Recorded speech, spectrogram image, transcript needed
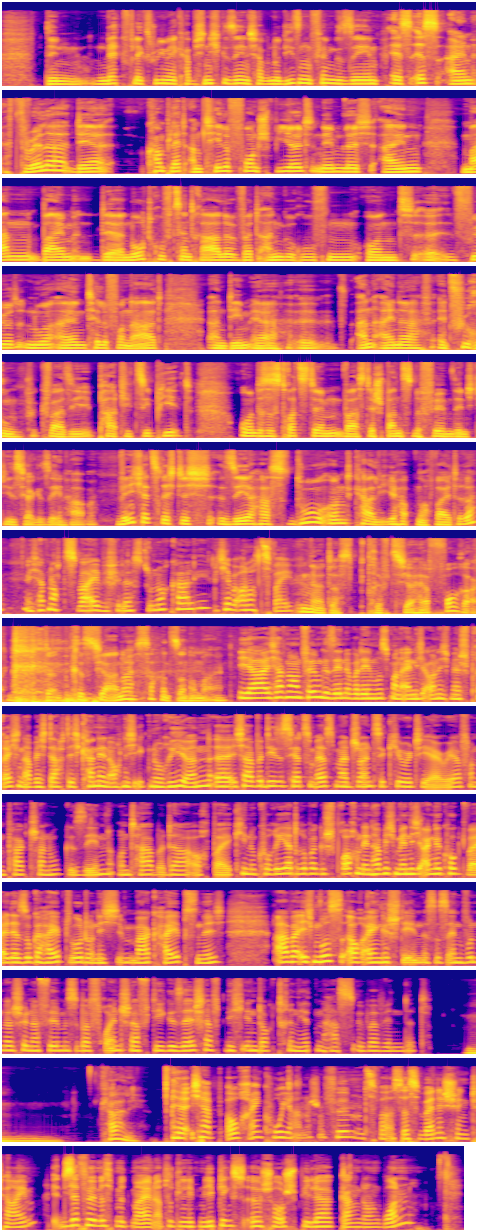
Den Netflix Remake habe ich nicht gesehen, ich habe nur diesen Film gesehen. Es ist ein Thriller, der komplett am Telefon spielt, nämlich ein Mann beim der Notrufzentrale wird angerufen und äh, führt nur ein Telefonat, an dem er äh, an einer Entführung quasi partizipiert. Und es ist trotzdem, war es der spannendste Film, den ich dieses Jahr gesehen habe. Wenn ich jetzt richtig sehe, hast du und Kali, ihr habt noch weitere. Ich habe noch zwei. Wie viel hast du noch, Kali? Ich habe auch noch zwei. Na, das trifft es ja hervorragend. Dann Christiane, sag uns doch nochmal ein. Ja, ich habe noch einen Film gesehen, über den muss man eigentlich auch nicht mehr sprechen, aber ich dachte, ich kann den auch nicht ignorieren. Äh, ich habe dieses Jahr zum ersten Mal Joint Security Area von Park Chan-wook gesehen und habe da auch bei Kino Korea drüber gesprochen. Den habe ich mir nicht angeguckt, weil der so gehypt wurde und ich mag Hypes nicht. Aber ich muss auch eingestehen, dass es ein wunderschöner Film ist über Freundschaft, die gesellschaftlich indoktrinierten Hass überwindet. Hm. Kali. Ja, ich habe auch einen koreanischen Film und zwar ist das Vanishing Time. Dieser Film ist mit meinem absoluten Lieblingsschauspieler Gangdong Won.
